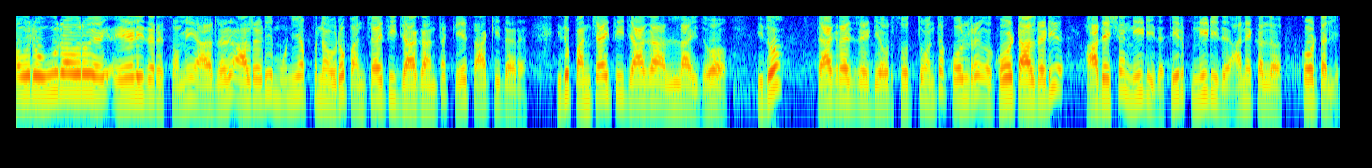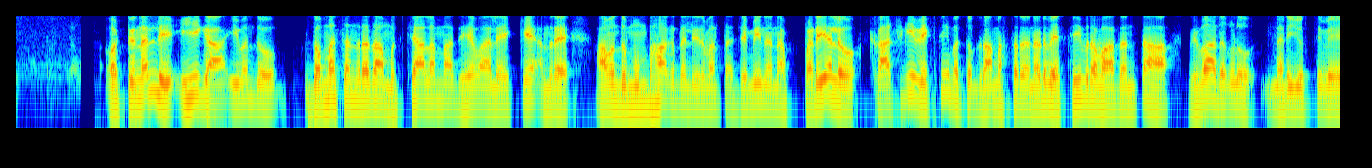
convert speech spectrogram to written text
ಅವರು ಊರವರು ಹೇಳಿದ್ದಾರೆ ಸ್ವಾಮಿ ಆಲ್ರೆಡಿ ಮುನಿಯಪ್ಪನವರು ಪಂಚಾಯತಿ ಜಾಗ ಅಂತ ಕೇಸ್ ಹಾಕಿದ್ದಾರೆ. ಇದು ಪಂಚಾಯತಿ ಜಾಗ ಅಲ್ಲ ಇದು. ಇದು ತ್ಯಾಗರಾಜ್ ರೆಡ್ಡಿ ಅವ್ರ ಸೊತ್ತು ಅಂತ ಕೋರ್ಟ್ ಆಲ್ರೆಡಿ ಆದೇಶ ನೀಡಿದೆ, ತೀರ್ಪು ನೀಡಿದೆ ಆನೇಕಲ್ ಕೋರ್ಟಲ್ಲಿ. ಒಟ್ಟಿನಲ್ಲಿ ಈಗ ಈ ಒಂದು ದೊಮ್ಮಸಂದ್ರದ ಮುತ್ಯಾಲಮ್ಮ ದೇವಾಲಯಕ್ಕೆ ಅಂದ್ರೆ ಆ ಒಂದು ಮುಂಭಾಗದಲ್ಲಿರುವಂತಹ ಜಮೀನನ್ನ ಪಡೆಯಲು ಖಾಸಗಿ ವ್ಯಕ್ತಿ ಮತ್ತು ಗ್ರಾಮಸ್ಥರ ನಡುವೆ ತೀವ್ರವಾದಂತಹ ವಿವಾದಗಳು ನಡೆಯುತ್ತಿವೆ.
